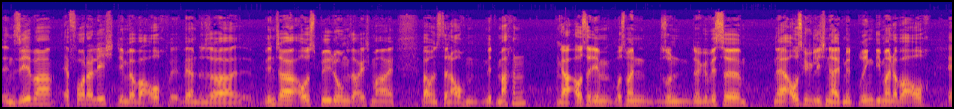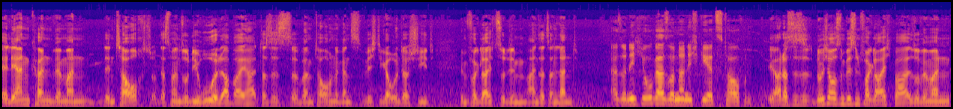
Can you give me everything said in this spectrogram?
in Silber erforderlich, den wir aber auch während unserer Winterausbildung, sage ich mal, bei uns dann auch mitmachen. Ja, außerdem muss man so eine gewisse eine Ausgeglichenheit mitbringen, die man aber auch erlernen kann, wenn man den taucht, dass man so die Ruhe dabei hat. Das ist äh, beim Tauchen ein ganz wichtiger Unterschied im Vergleich zu dem Einsatz an Land. Also nicht Yoga, sondern ich gehe jetzt tauchen. Ja, das ist durchaus ein bisschen vergleichbar. Also wenn man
